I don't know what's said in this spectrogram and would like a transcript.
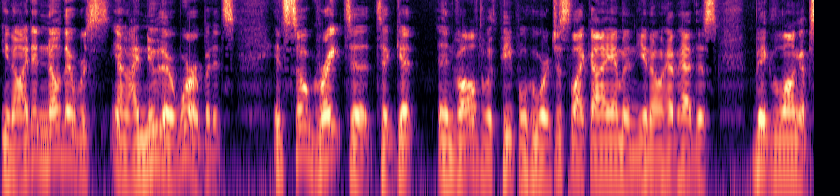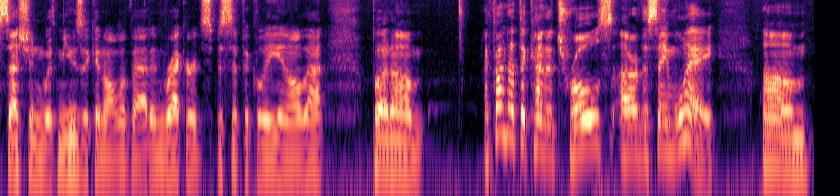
You know, I didn't know there was. You know, I knew there were, but it's it's so great to to get involved with people who are just like I am, and you know, have had this big long obsession with music and all of that, and records specifically and all that. But um, I found out that kind of trolls are the same way. Um,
